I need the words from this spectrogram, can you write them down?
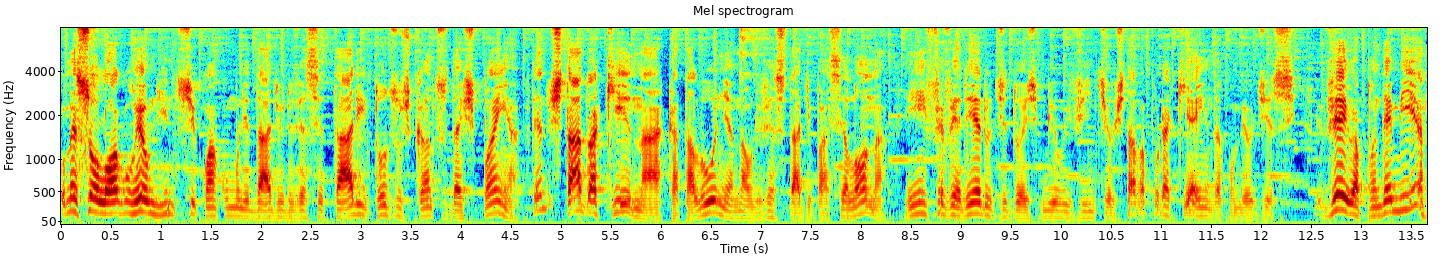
Começou logo reunindo-se com a comunidade universitária em todos os cantos da Espanha, tendo estado aqui na Catalunha, na Universidade de Barcelona, e em fevereiro de 2020. Eu estava por aqui ainda, como eu disse. Veio a pandemia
